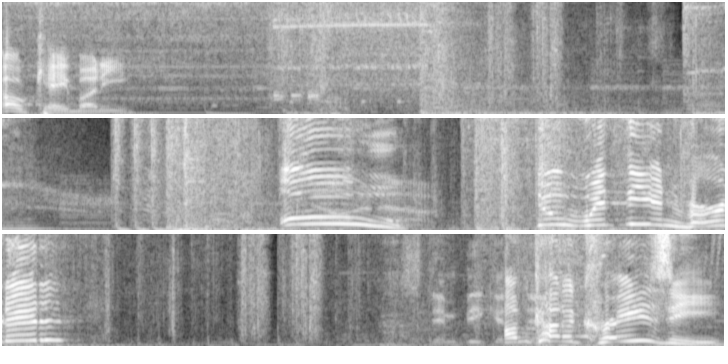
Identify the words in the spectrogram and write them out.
Okay, buddy. With the inverted? I'm kind of crazy.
